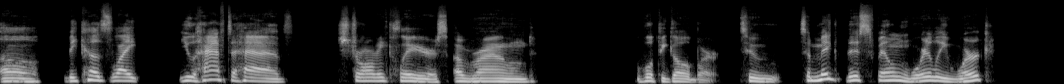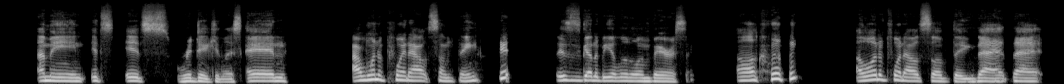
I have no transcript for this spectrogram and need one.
Uh, because like you have to have strong players around Whoopi Goldberg to to make this film really work. I mean, it's it's ridiculous. And I want to point out something. this is going to be a little embarrassing. Uh, I want to point out something that that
